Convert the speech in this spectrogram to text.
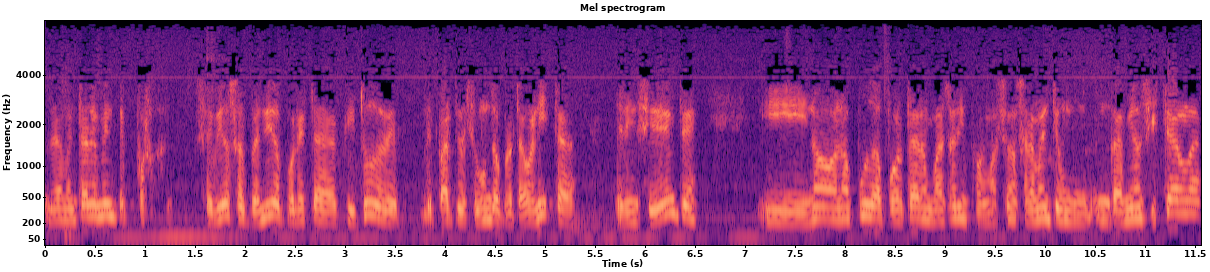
lamentablemente por, se vio sorprendido por esta actitud de, parte del segundo protagonista del incidente y no no pudo aportar mayor información solamente un, camión cisterna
